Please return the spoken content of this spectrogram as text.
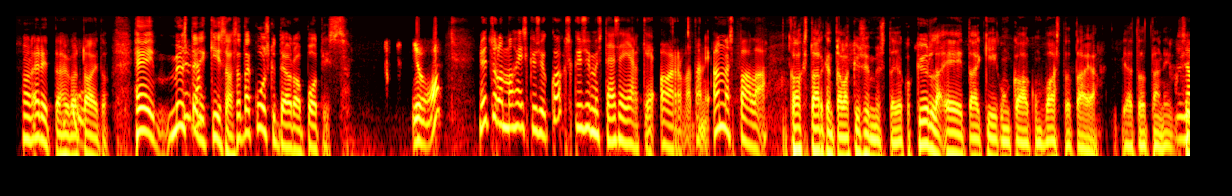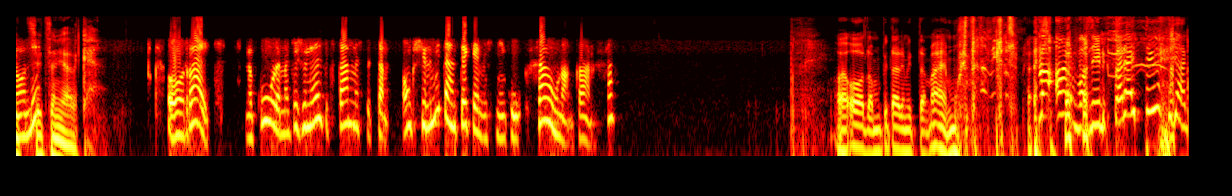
Se on erittäin hyvä Juu. taito. Hei, mysteerikisa, 160 euroa potissa. Joo. Nyt sulla on mahdollisuus kysyä kaksi kysymystä ja sen jälkeen arvata, niin annas palaa. Kaksi tarkentavaa kysymystä, joko kyllä, ei tai kiikun kaakun vastata ja, ja tota, niin, No sitten niin. sit sen jälkeen. All right. No kuule, mä kysyn ensiksi tämmöistä, että onko sillä mitään tekemistä niin kuin saunan kanssa? Ai oota, mun pitää nimittäin, mä en muista mikä se mä Mä arvasin. Mä näin tyhjän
